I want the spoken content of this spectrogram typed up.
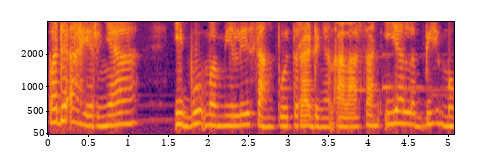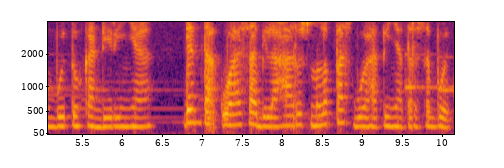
Pada akhirnya, ibu memilih sang putra dengan alasan ia lebih membutuhkan dirinya dan tak kuasa bila harus melepas buah hatinya tersebut.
